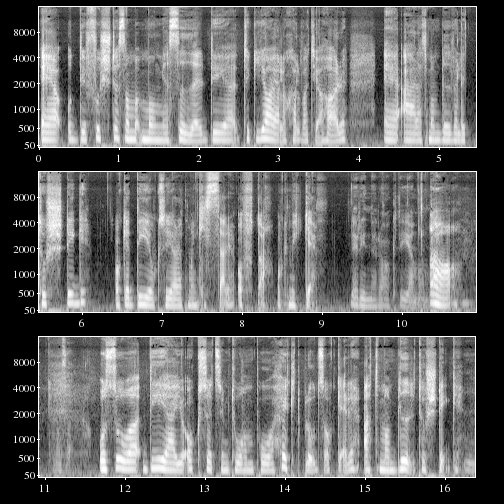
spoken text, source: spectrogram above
Eh, och det första som många säger, det tycker jag i alla fall att jag hör, är att man blir väldigt törstig och att det också gör att man kissar ofta och mycket. Det rinner rakt igenom. Ja, Kan man säga. Och så det är ju också ett symptom på högt blodsocker, att man blir törstig. Mm.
